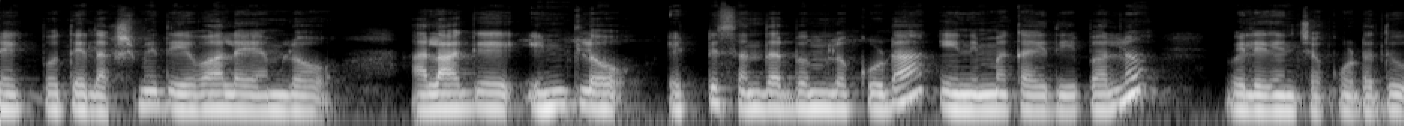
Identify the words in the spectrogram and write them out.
లేకపోతే లక్ష్మీ దేవాలయంలో అలాగే ఇంట్లో ఎట్టి సందర్భంలో కూడా ఈ నిమ్మకాయ దీపాలను వెలిగించకూడదు.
